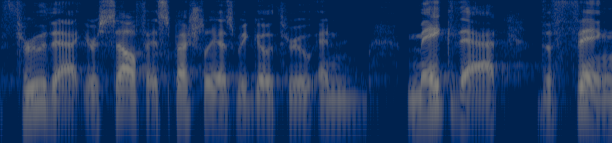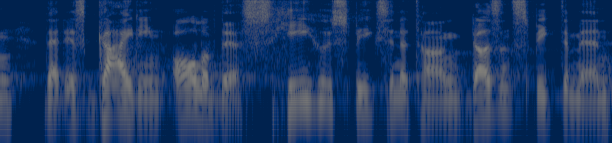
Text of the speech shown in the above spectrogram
through that yourself, especially as we go through and make that the thing that is guiding all of this. He who speaks in a tongue doesn't speak to men,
